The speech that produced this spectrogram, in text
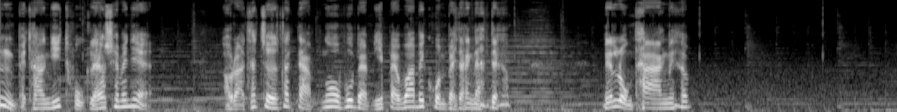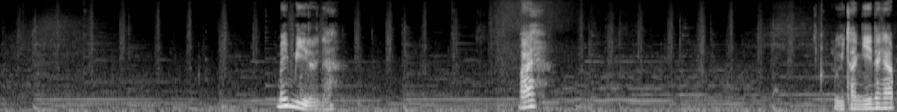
มไปทางนี้ถูกแล้วใช่ไหมเนี่ย เอาละถ้าเจอนักดาบโง่พูดแบบนี้แปลว่าไม่ควรไปทางนั้นนะครับงั้นหลงทางนะครับ ไม่มีเลยนะไปลุยทางนี้นะครับ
